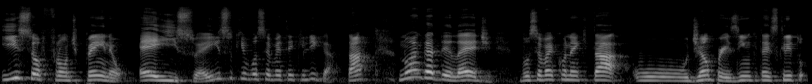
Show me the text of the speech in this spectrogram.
isso é o front panel? É isso, é isso que você vai ter que ligar, tá? No HD LED, você vai conectar o jumperzinho que está escrito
